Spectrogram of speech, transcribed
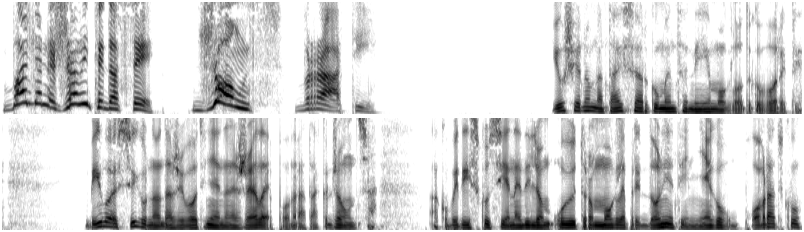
valjda ne želite da se Jones vrati. Još jednom na taj se argument nije moglo odgovoriti. Bilo je sigurno da životinje ne žele povratak Jonesa. Ako bi diskusije nedjeljom ujutro mogle pridonijeti njegovu povratku,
